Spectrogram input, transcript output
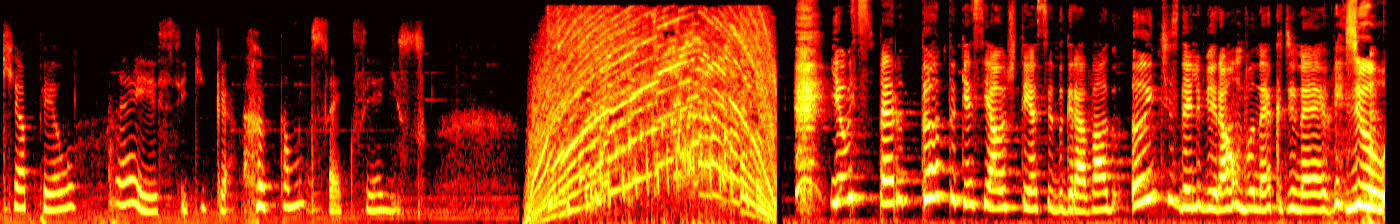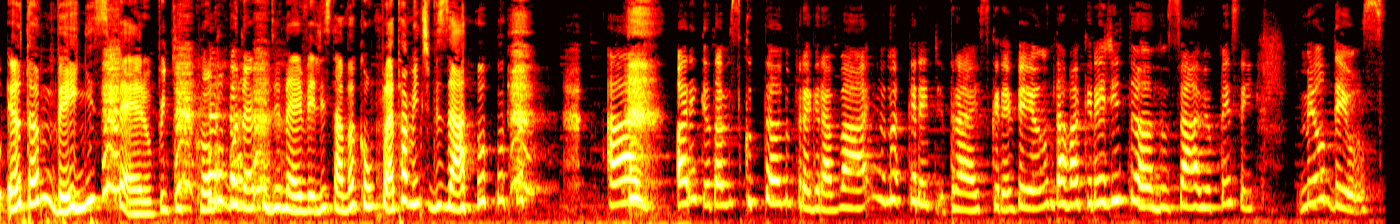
que apelo é esse? Que gato. Tá muito sexy, é isso. E eu espero tanto que esse áudio tenha sido gravado antes dele virar um boneco de neve. Ju, eu também espero, porque como boneco de neve, ele estava completamente bizarro. Ai, a hora que eu tava escutando pra gravar, eu não acredito, pra escrever, eu não tava acreditando, sabe? Eu pensei, meu Deus,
